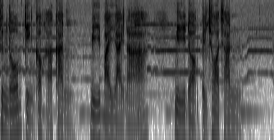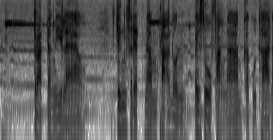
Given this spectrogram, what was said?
ซึ่งโน้มกิ่งเข้าหากัน มีใบใหญ่หนา มีดอกเป็นช่อชั้น ตรัสดังนี้แล้ว จึงเสด็จนำพระอนุนไปสู่ฝั่งน้ำกกุธาน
